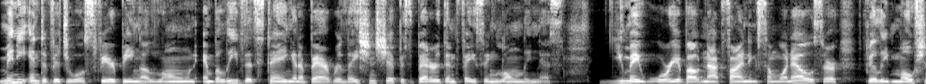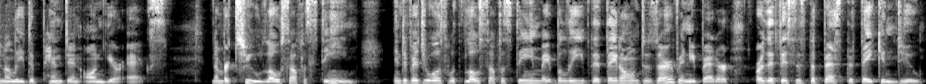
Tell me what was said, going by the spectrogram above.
Many individuals fear being alone and believe that staying in a bad relationship is better than facing loneliness. You may worry about not finding someone else or feel emotionally dependent on your ex. Number two, low self-esteem. Individuals with low self-esteem may believe that they don't deserve any better or that this is the best that they can do.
